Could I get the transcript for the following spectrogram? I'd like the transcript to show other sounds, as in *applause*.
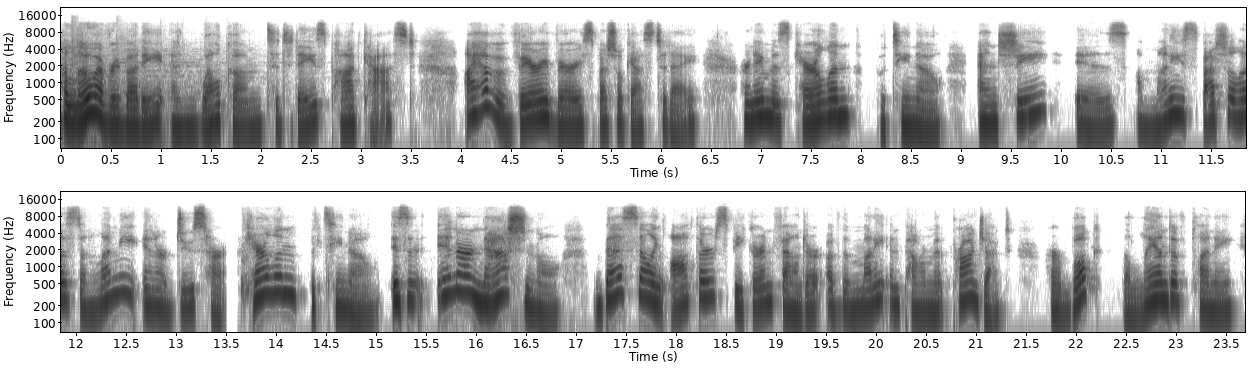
Hello, everybody, and welcome to today's podcast. I have a very, very special guest today. Her name is Carolynn Bottino, and she is a money specialist. And let me introduce her. Carolynn Bottino is an international best-selling author, speaker, and founder of the Money Empowerment Project. Her book, The Land of Plenty,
